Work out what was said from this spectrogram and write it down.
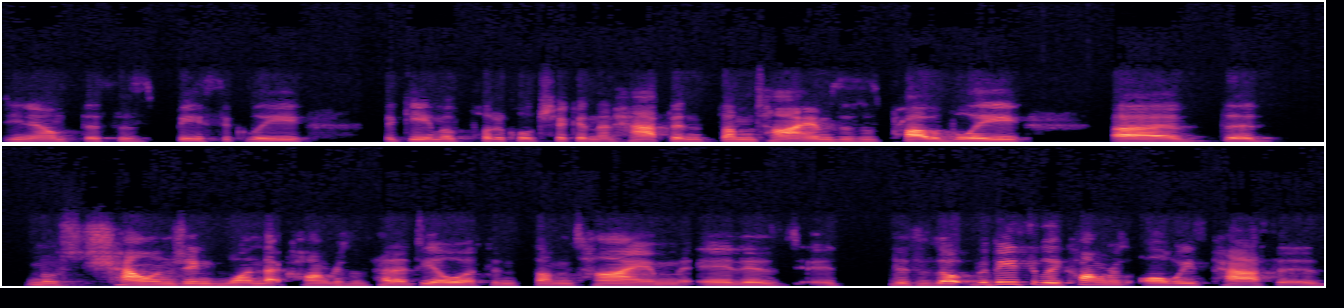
you know this is basically a game of political chicken that happens sometimes. This is probably uh, the most challenging one that Congress has had to deal with in some time. It is it, this is basically Congress always passes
